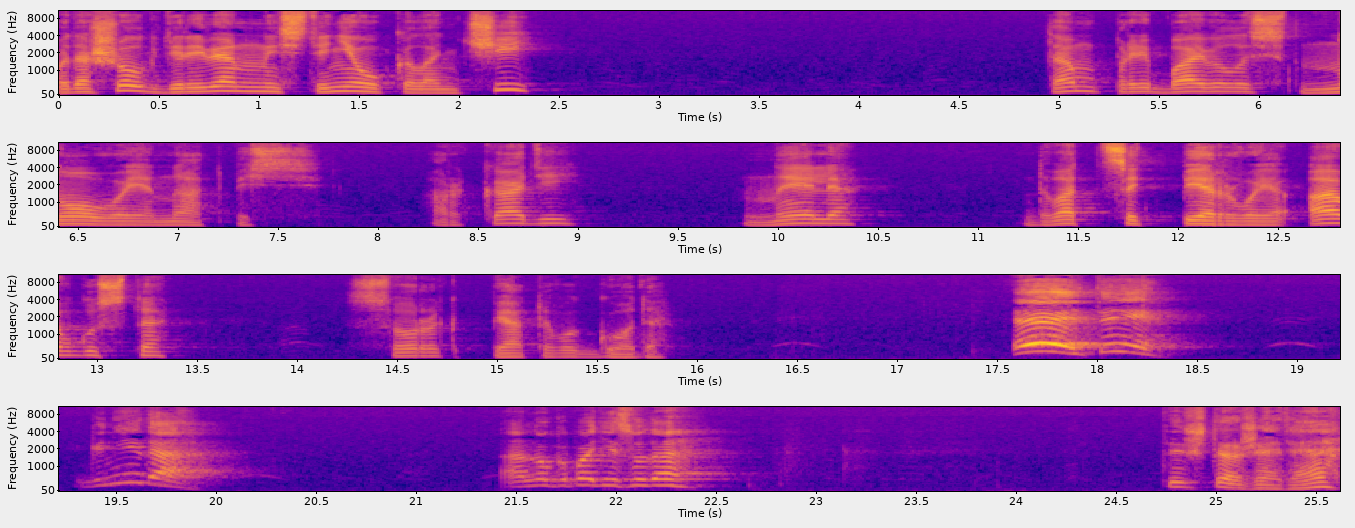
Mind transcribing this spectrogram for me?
подошел к деревянной стене у каланчи, там прибавилась новая надпись. Аркадий, Неля, 21 августа 45 -го года. Эй, ты, гнида! А ну-ка, поди сюда. Ты что же это, а?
